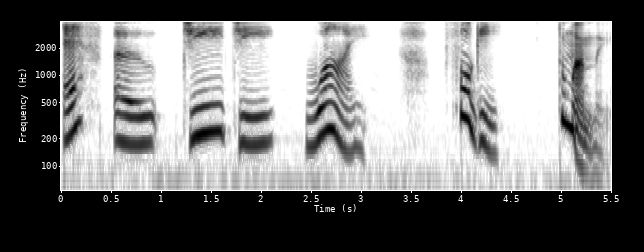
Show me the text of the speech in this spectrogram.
F O G G Y. Foggy. туманний.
